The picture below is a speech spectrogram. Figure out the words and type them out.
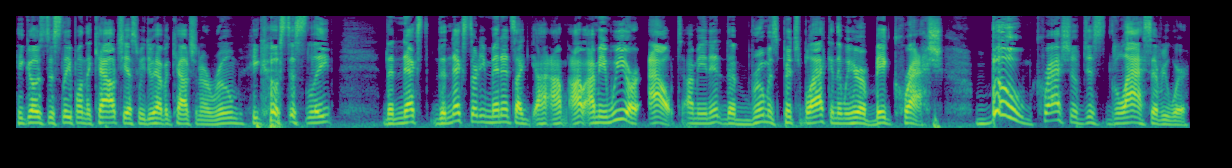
He goes to sleep on the couch. Yes, we do have a couch in our room. He goes to sleep. The next the next 30 minutes, I I, I, I mean, we are out. I mean, it, the room is pitch black, and then we hear a big crash. Boom! Crash of just glass everywhere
